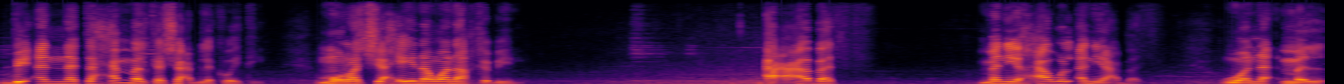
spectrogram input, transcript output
بأن نتحمل كشعب الكويتي مرشحين وناخبين. عبث من يحاول أن يعبث. ونأمل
